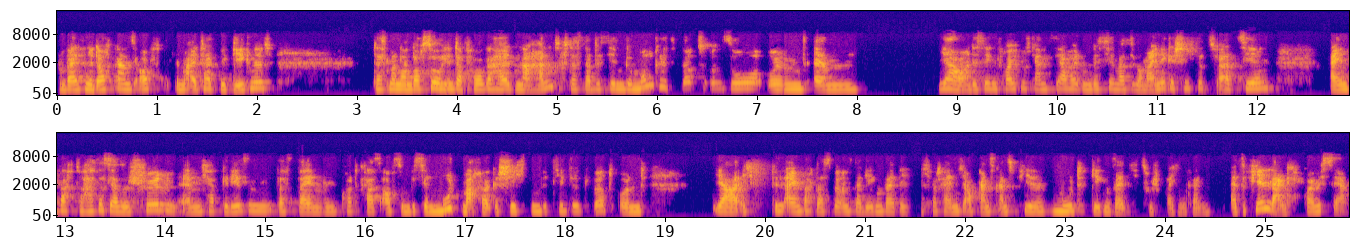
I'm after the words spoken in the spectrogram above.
weil es mir doch ganz oft im Alltag begegnet, dass man dann doch so hinter vorgehaltener Hand, dass da ein bisschen gemunkelt wird und so. Und ähm, ja, und deswegen freue ich mich ganz sehr, heute ein bisschen was über meine Geschichte zu erzählen. Einfach, du hast es ja so schön, ähm, ich habe gelesen, dass dein Podcast auch so ein bisschen Mutmacher-Geschichten betitelt wird. Und ja, ich finde einfach, dass wir uns da gegenseitig wahrscheinlich auch ganz, ganz viel Mut gegenseitig zusprechen können. Also vielen Dank, ich freue mich sehr.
